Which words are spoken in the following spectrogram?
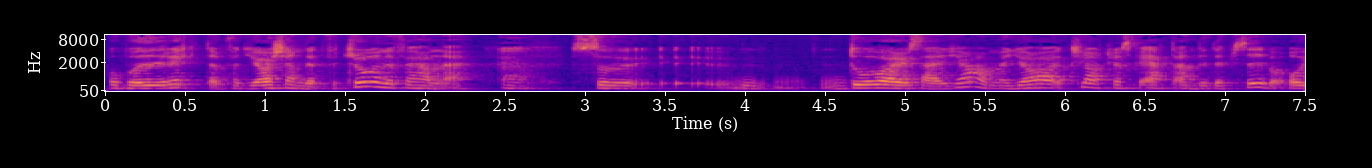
Och på direkten, för att jag kände ett förtroende för henne. Så eh, då var det så här, ja men jag, klart jag ska äta antidepressiva. Och,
